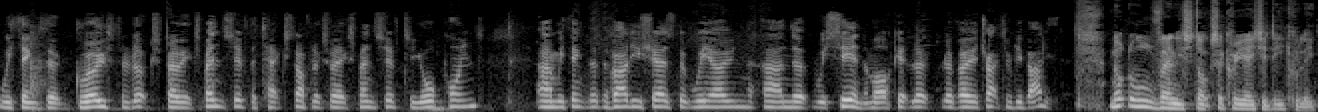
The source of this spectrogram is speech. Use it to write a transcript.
We think that growth looks very expensive. The tech stuff looks very expensive, to your point. And we think that the value shares that we own and that we see in the market look, look very attractively valued. Not all value stocks are created equally.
